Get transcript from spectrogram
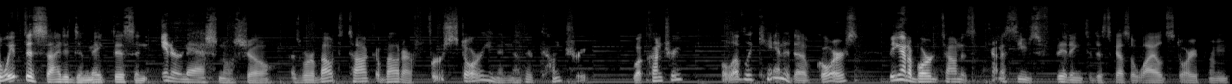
But we've decided to make this an international show as we're about to talk about our first story in another country. What country? The lovely Canada, of course. Being on a border town, it kind of seems fitting to discuss a wild story from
